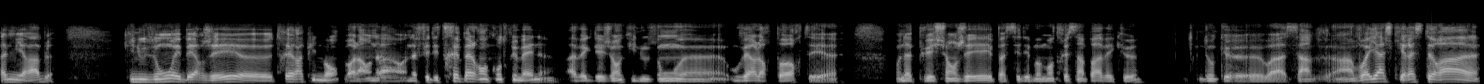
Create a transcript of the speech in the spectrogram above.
admirables, qui nous ont hébergés euh, très rapidement. Voilà, on a, on a fait des très belles rencontres humaines avec des gens qui nous ont euh, ouvert leurs portes et on a pu échanger et passer des moments très sympas avec eux. Donc voilà, c'est un, voyage qui restera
